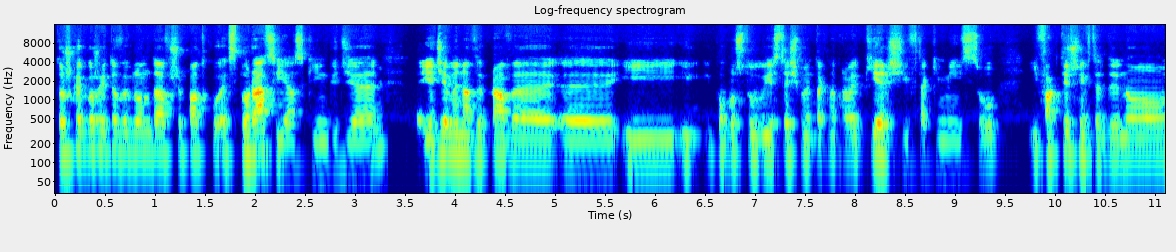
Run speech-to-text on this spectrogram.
Troszkę gorzej to wygląda w przypadku eksploracji jaskiń, gdzie Mhm. jedziemy na wyprawę e, i, i, i po prostu jesteśmy tak naprawdę pierwsi w takim miejscu i faktycznie wtedy no,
